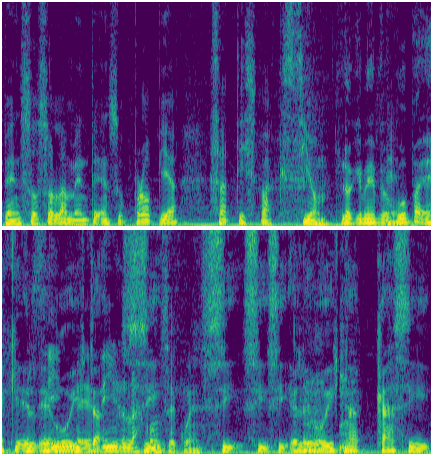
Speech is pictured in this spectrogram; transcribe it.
Pensó solamente en su propia satisfacción. Lo que me preocupa es que el Sin egoísta. medir las consecuencias. Sí, sí, sí. El egoísta casi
